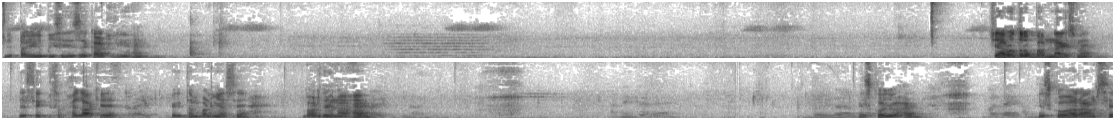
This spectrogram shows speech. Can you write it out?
ये पनीर के पीसेस जैसे काट लिए हैं। चारों तरफ़ भरना है इसमें जैसे कि सब फैला के एकदम बढ़िया से भर देना है। इसको जो है इसको आराम से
